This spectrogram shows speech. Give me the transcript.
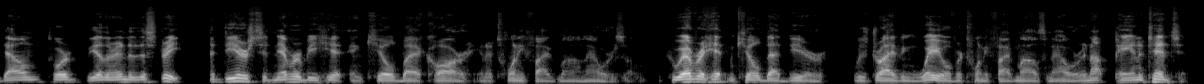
down toward the other end of the street. A deer should never be hit and killed by a car in a 25 mile an hour zone. Whoever hit and killed that deer was driving way over 25 miles an hour and not paying attention.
